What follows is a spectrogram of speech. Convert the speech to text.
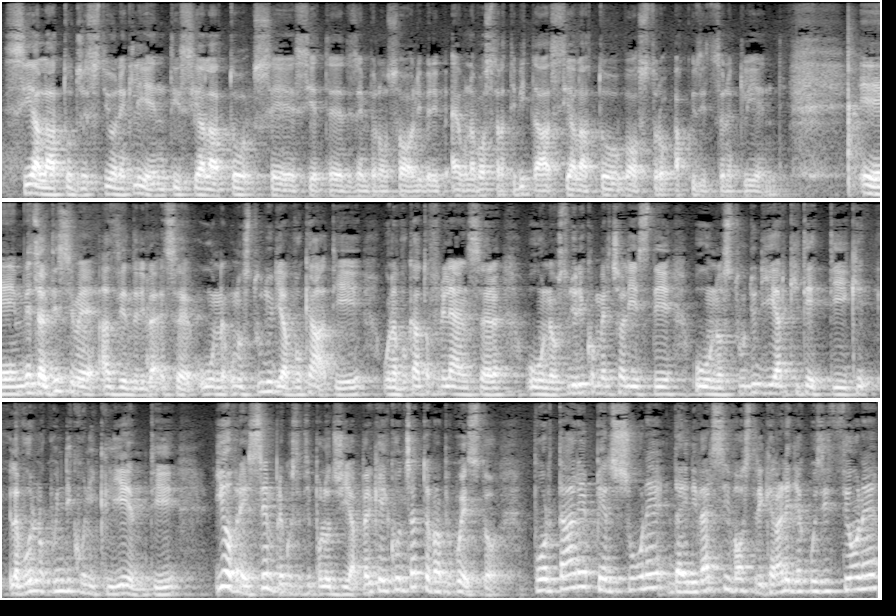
sia lato gestione clienti, sia lato se siete, ad esempio, non so, liberi, è una vostra attività, sia lato vostro acquisizione clienti. E invece... Tantissime aziende diverse, un, uno studio di avvocati, un avvocato freelancer, uno studio di commercialisti, uno studio di architetti che lavorano quindi con i clienti io avrei sempre questa tipologia perché il concetto è proprio questo, portare persone dai diversi vostri canali di acquisizione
